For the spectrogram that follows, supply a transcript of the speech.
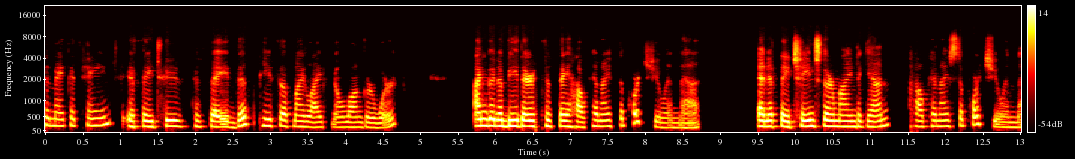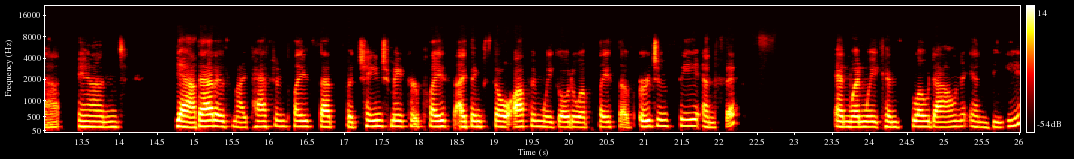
to make a change, if they choose to say, this piece of my life no longer works, I'm going to be there to say, how can I support you in that? And if they change their mind again, how can I support you in that? And yeah, that is my passion place. That's the change maker place. I think so often we go to a place of urgency and fix. And when we can slow down and be, you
